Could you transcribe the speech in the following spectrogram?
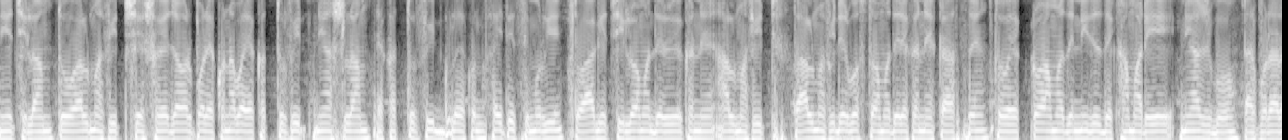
নিয়েছিলাম। তো আলমা ফিট শেষ হয়ে যাওয়ার পর এখন আবার একাত্তর ফিট নিয়ে আসলাম। একাত্তর ফিটগুলো এখন খাইতেছি মুরগি। তো আগে ছিল আমাদের এখানে আলমা ফিট তো আলমা ফিটের বস্তা আমাদের এখানে একটা আছে। তো একটু আমাদের নিজেদের খামারে নিয়ে আসব। তারপর আর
